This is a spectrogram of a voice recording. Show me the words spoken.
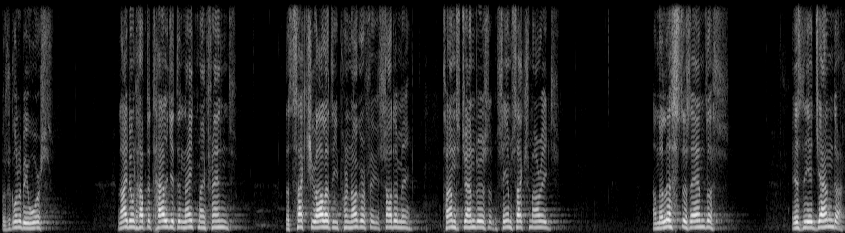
but it's going to be worse. And I don't have to tell you tonight, my friends, that sexuality, pornography, sodomy, transgenderism, same sex marriage, and the list is endless, is the agenda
